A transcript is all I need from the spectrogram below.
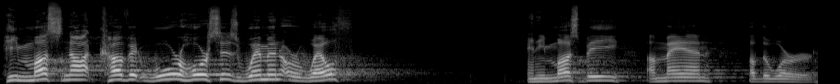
He must not covet war horses, women, or wealth and he must be a man of the word.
